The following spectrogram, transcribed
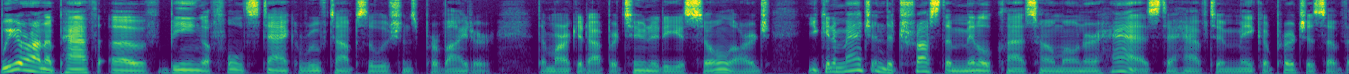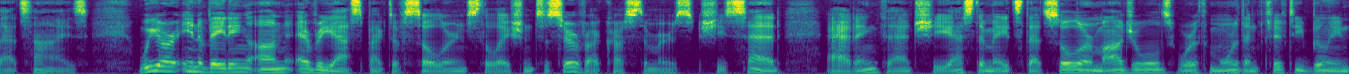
We are on a path of being a full stack rooftop solutions provider. The market opportunity is so large, you can imagine the trust a middle class homeowner has to have to make a purchase of that size. We are innovating on every aspect of solar installation to serve our customers, she said, adding that she estimates that solar modules worth more than $50 billion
